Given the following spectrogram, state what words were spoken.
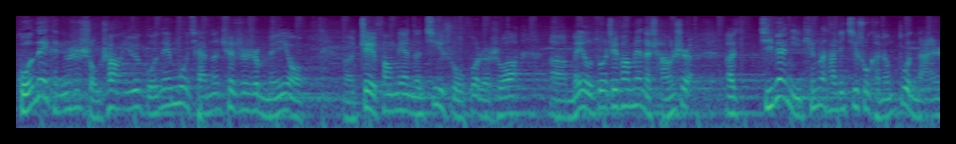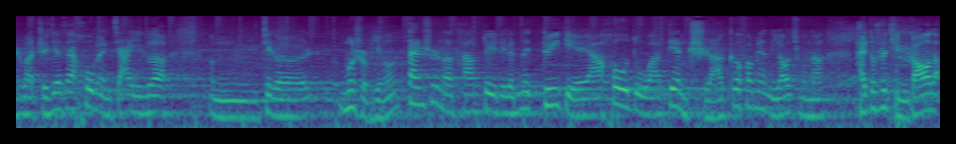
国内肯定是首创，因为国内目前呢确实是没有呃这方面的技术或者说。呃，没有做这方面的尝试，呃，即便你听了它的技术可能不难，是吧？直接在后面加一个，嗯，这个墨水屏，但是呢，它对这个内堆叠呀、厚度啊、电池啊各方面的要求呢，还都是挺高的。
